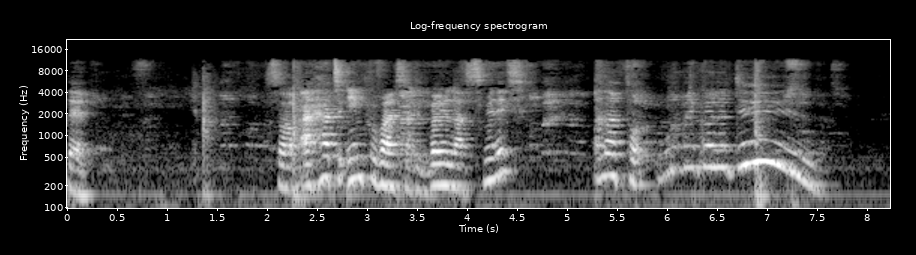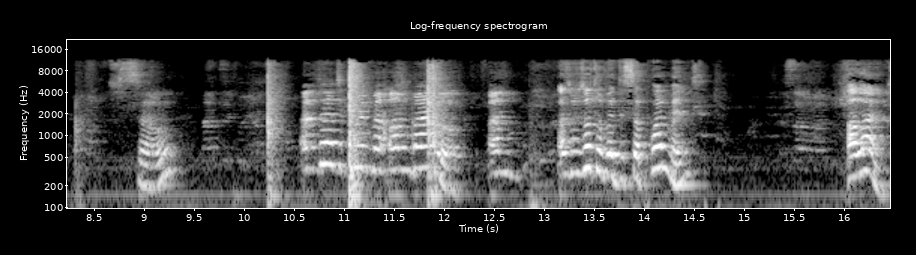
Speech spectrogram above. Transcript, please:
them. So I had to improvise at the very last minute and I thought, what am I gonna do? So I tried to create my own Bible and as a result of a disappointment, I learned.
